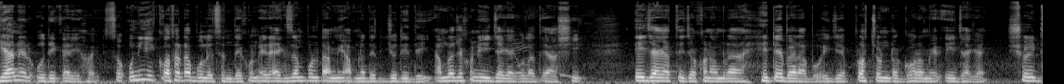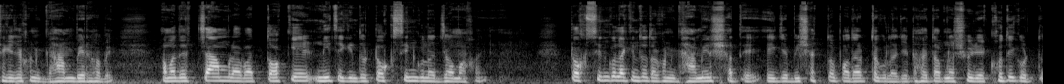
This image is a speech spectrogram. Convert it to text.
জ্ঞানের অধিকারী হয়। সো উনি এই কথাটা বলেছেন, দেখুন, এর এক্সাম্পলটা আমি আপনাদের যদি দিই। আমরা যখন এই জায়গাগুলোতে আসি এই জায়গাতে যখন আমরা হেঁটে বেড়াবো, এই যে প্রচণ্ড গরমের এই জায়গায়, শরীর থেকে যখন ঘাম বের হবে, আমাদের চামড়া বা ত্বকের নিচে কিন্তু টক্সিনগুলো জমা হয়। টক্সিনগুলো কিন্তু তখন ঘামের সাথে এই যে বিষাক্ত পদার্থগুলো যেটা হয়তো আপনার শরীরে ক্ষতি করতো,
